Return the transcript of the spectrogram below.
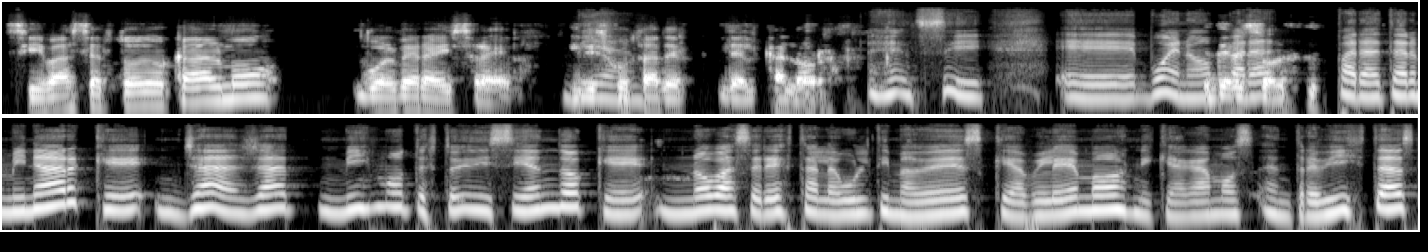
si va a ser todo calmo, volver a Israel y disfrutar del, calor. Sí, eh, bueno, para, para, terminar, que ya, ya mismo te estoy diciendo que no va a ser esta la última vez que hablemos ni que hagamos entrevistas,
